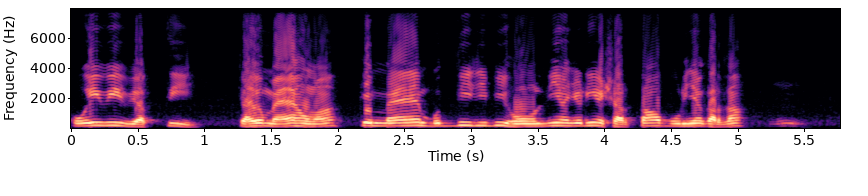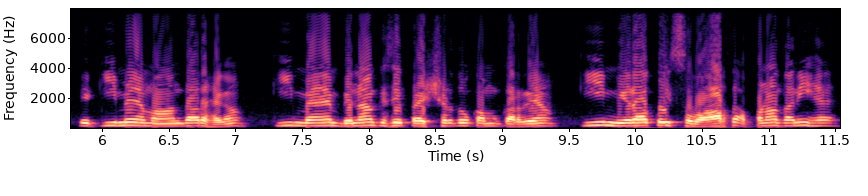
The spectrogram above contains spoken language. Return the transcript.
ਕੋਈ ਵੀ ਵਿਅਕਤੀ ਚਾਹੇ ਉਹ ਮੈਂ ਹੋਵਾਂ ਕਿ ਮੈਂ ਬੁੱਧੀਜੀਵੀ ਹੋਣ ਦੀਆਂ ਜਿਹੜੀਆਂ ਸ਼ਰਤਾਂ ਉਹ ਪੂਰੀਆਂ ਕਰਦਾ ਕਿ ਕੀ ਮੈਂ ਇਮਾਨਦਾਰ ਹੈਗਾ ਕੀ ਮੈਂ ਬਿਨਾਂ ਕਿਸੇ ਪ੍ਰੈਸ਼ਰ ਤੋਂ ਕੰਮ ਕਰ ਰਿਹਾ ਕੀ ਮੇਰਾ ਕੋਈ ਸਵਾਰਥ ਆਪਣਾ ਤਾਂ ਨਹੀਂ ਹੈ?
